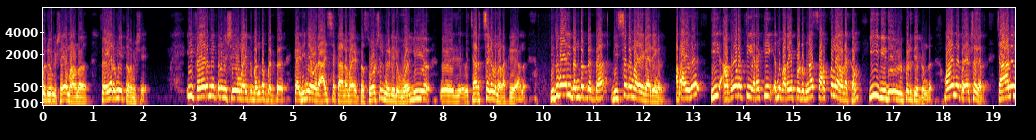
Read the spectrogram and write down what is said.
ഒരു വിഷയമാണ് ഫെയർ മീറ്റർ വിഷയം. ഈ ഫെയർ മീറ്റർ വിഷയവുമായിട്ട് ബന്ധപ്പെട്ട് കഴിഞ്ഞ ഒരാഴ്ച കാലമായിട്ട് സോഷ്യൽ മീഡിയയിൽ വലിയ ചർച്ചകൾ നടക്കുകയാണ്. ഇതുമായി ബന്ധപ്പെട്ട വിശദമായ കാര്യങ്ങൾ അതായത് ഈ അതോറിറ്റി ഇറക്കി എന്ന് പറയപ്പെടുന്ന സർക്കുലർ അടക്കം ഈ വീഡിയോയിൽ ഉൾപ്പെടുത്തിയിട്ടുണ്ട്. മാന്യ പ്രേക്ഷകർ ചാനൽ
